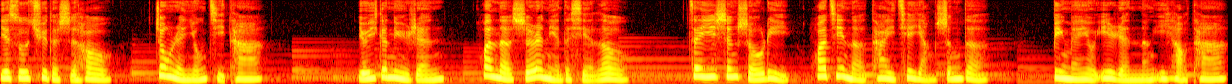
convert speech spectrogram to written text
耶稣去的时候，众人拥挤他。有一个女人。患了十二年的血漏，在医生手里花尽了他一切养生的，并没有一人能医好他。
